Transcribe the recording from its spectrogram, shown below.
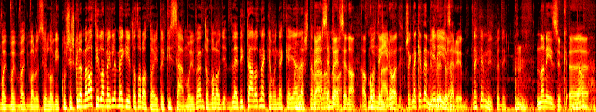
vagy, vagy, vagy valószínűleg logikus. És különben Attila meg, megírt az adatait, hogy kiszámoljuk. Nem tudom, valahogy lediktálod nekem, hogy ne kelljen lesnem Persze, állandóan? persze, na, akkor Mondd te már. írod? Csak neked nem működött az előbb. Nekem működik. Na nézzük. Na.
